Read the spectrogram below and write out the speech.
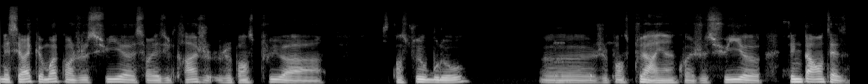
mais c'est vrai que moi, quand je suis euh, sur les ultras, je, je pense plus à, je pense plus au boulot. Euh, je pense plus à rien, quoi. Je suis, c'est une parenthèse.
